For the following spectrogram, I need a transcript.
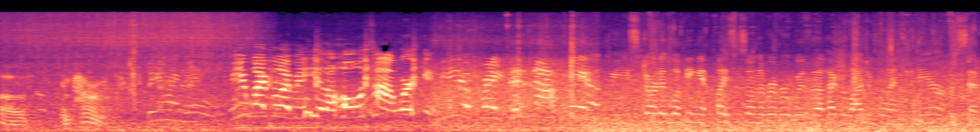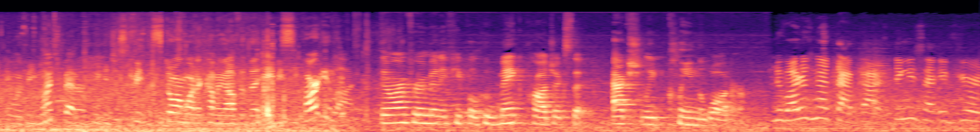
of empowerment. Look at my nails. Me and white boy been here the whole time working. We need a break. This is not fair. We started looking at places on the river with a hydrological engineer who said it would be much better if we could just treat the stormwater coming off of the ABC parking lot. There aren't very many people who make projects that actually clean the water. The water's not that bad. The thing is that if you're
